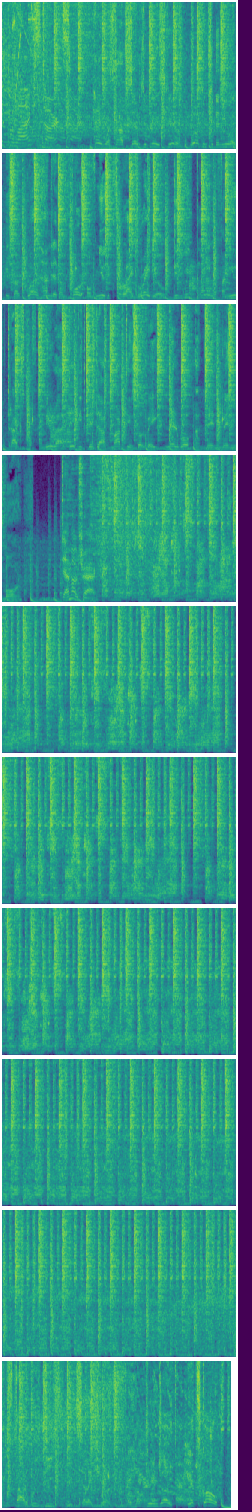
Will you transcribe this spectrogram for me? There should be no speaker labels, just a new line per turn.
Music for Live starts.
Hey, what's up? Sergi Blue is here. Welcome to the new episode 104 of Music for Life Radio. This week playing of a new tracks of Amira, David Guetta, Martin Solveig, Nervo, and many, many more.
Demo track.
With this week's selection. I hope you enjoyed. Let's go!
